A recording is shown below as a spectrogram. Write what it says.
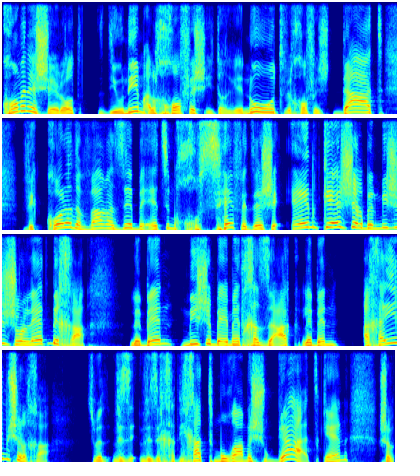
כל מיני שאלות, דיונים על חופש התארגנות וחופש דת, וכל הדבר הזה בעצם חושף את זה שאין קשר בין מי ששולט בך לבין מי שבאמת חזק, לבין החיים שלך. זאת אומרת, וזה, וזה חתיכת תמורה משוגעת, כן? עכשיו,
